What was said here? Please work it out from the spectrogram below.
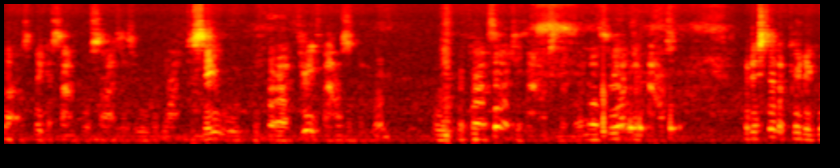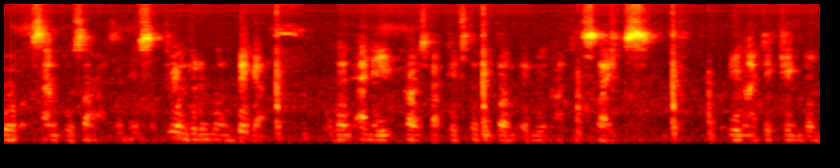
not as big a sample size as we would like to see. We would prefer 3,001, or you prefer 30,000 or 300,000. But it's still a pretty good sample size. And it's 301 bigger than any prospective study done in the United States, the United Kingdom,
